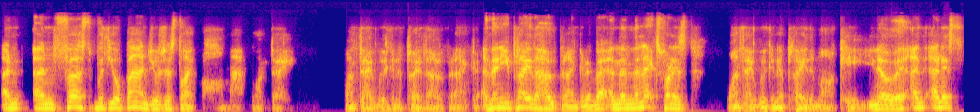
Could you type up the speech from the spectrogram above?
And and first with your band, you're just like, oh man, one day, one day we're going to play the Hope and Anchor. And then you play the Hope and Anchor. And then the next one is one day we're going to play the marquee, you know, and, and it's,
